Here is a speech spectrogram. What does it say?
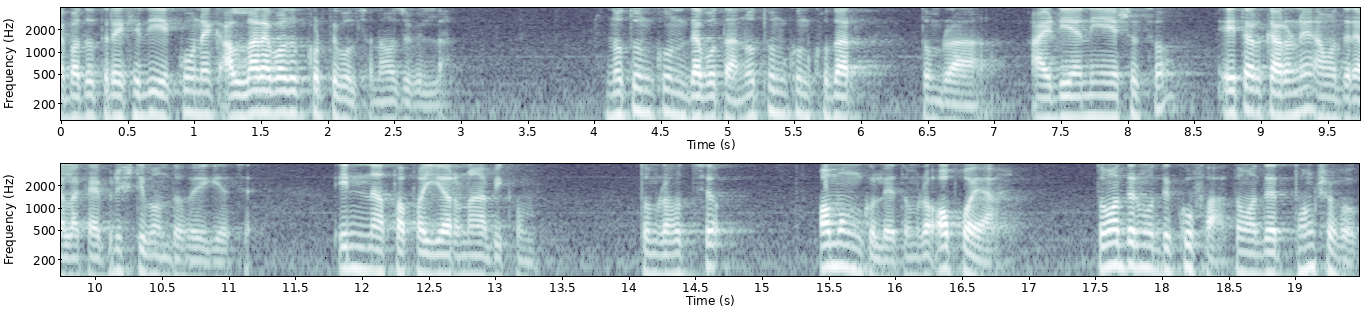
আবাদত রেখে দিয়ে কোন এক আল্লাহর আবাদত করতে বলছো নওয়াজবিল্লা নতুন কোন দেবতা, নতুন কোন খোদার তোমরা আইডিয়া নিয়ে এসেছ? এটার কারণে আমাদের এলাকায় বৃষ্টি বন্ধ হয়ে গিয়েছে। ইন্না তফাইয়ার না বিকুম। তোমরা হচ্ছে অমঙ্গলে, তোমরা অপয়া। তোমাদের মধ্যে কুফা, তোমাদের ধ্বংস হোক।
